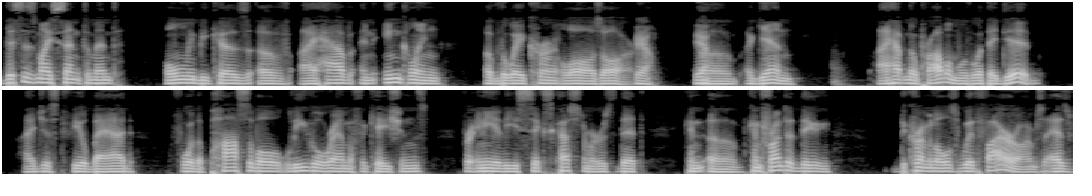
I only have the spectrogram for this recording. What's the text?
this is my sentiment only because of I have an inkling of the way current laws are. Yeah. Yeah. Uh, again, I have no problem with what they did. I just feel bad for the possible legal ramifications for any of these six customers that con, uh, confronted the the criminals with firearms, as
